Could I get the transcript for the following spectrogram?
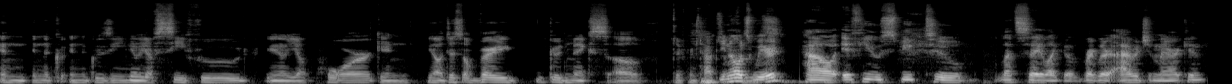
in in the in the cuisine. You know, you have seafood. You know, you have pork, and you know, just a very good mix of different types. you of know what's weird? How if you speak to, let's say, like a regular average American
